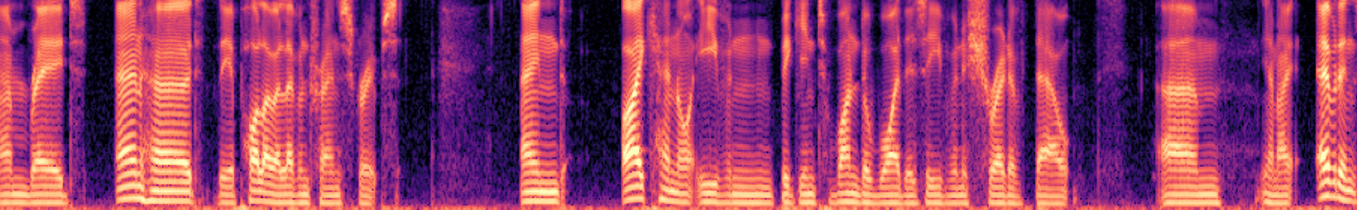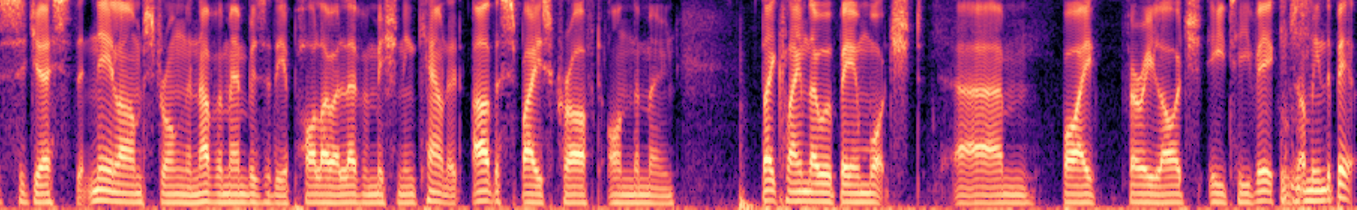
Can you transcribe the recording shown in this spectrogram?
and read and heard the Apollo 11 transcripts, and I cannot even begin to wonder why there's even a shred of doubt. Um, you know, evidence suggests that Neil Armstrong and other members of the Apollo 11 mission encountered other spacecraft on the moon. They claim they were being watched um, by very large ET vehicles. I mean, the bit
